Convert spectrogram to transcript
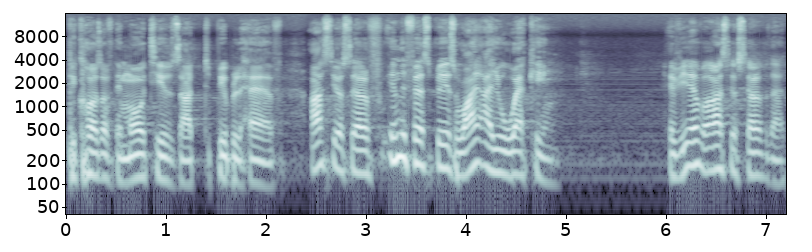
because of the motives that people have. Ask yourself, in the first place, why are you working? Have you ever asked yourself that?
